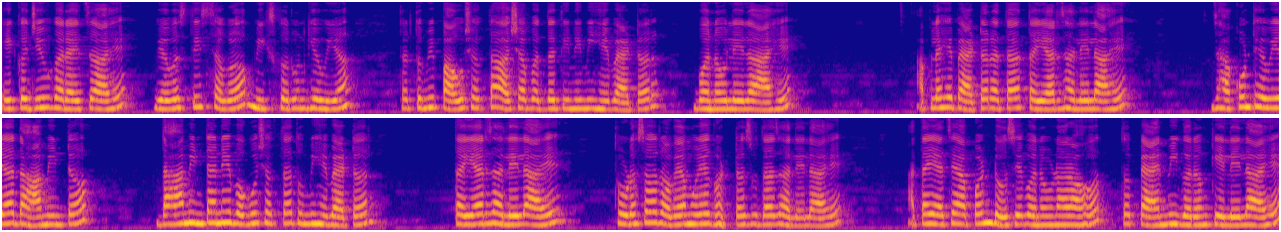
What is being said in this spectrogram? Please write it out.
एकजीव करायचं आहे. व्यवस्थित सगळं मिक्स करून घेऊया. तर तुम्ही पाहू शकता अशा पद्धतीने मी हे बॅटर बनवलेलं आहे. आपलं हे बॅटर आता तयार झालेलं आहे. झाकून ठेवूया दहा मिनटं. दहा मिनटाने बघू शकता तुम्ही हे बॅटर तयार झालेलं आहे. थोडंसं रव्यामुळे घट्टसुद्धा झालेलं आहे. आता याचे आपण डोसे बनवणार आहोत. तर पॅन मी गरम केलेला आहे.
